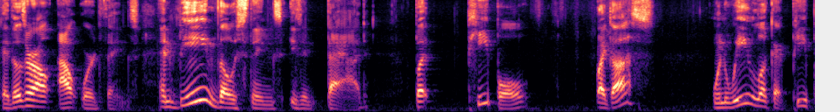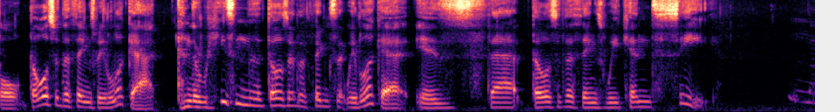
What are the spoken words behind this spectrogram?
Okay, those are all outward things, and being those things isn't bad. But people like us, when we look at people, those are the things we look at. And the reason that those are the things that we look at is that those are the things we can see. Nah.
